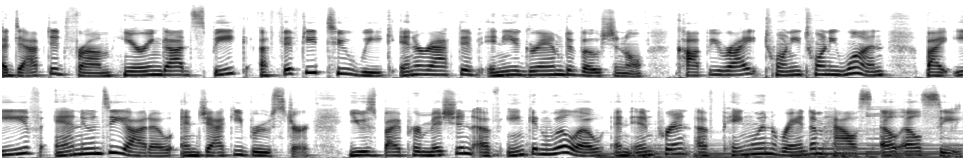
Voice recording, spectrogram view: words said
Adapted from Hearing God Speak, a 52 week interactive Enneagram devotional, copyright Copyright 2021 by Eve Annunziato and Jackie Brewster, used by permission of Ink and Willow, an imprint of Penguin Random House, LLC.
